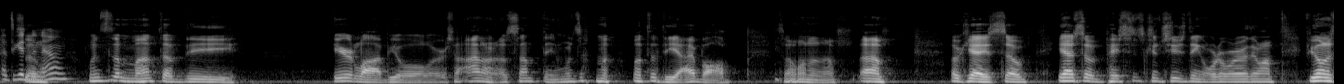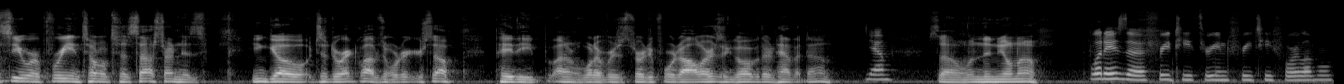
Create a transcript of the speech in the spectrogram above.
That's good So, to know. When's the month of the ear lobule or so? I don't know something. The m- month the eyeball? So I want to know. Um, okay, so yeah, so patients can choose the order whatever they want. If you want to see where free and total testosterone is, you can go to Direct Labs and order it yourself. Pay the I don't know whatever is thirty four dollars and go over there and have it done. Yeah. So and then you'll know What is a free T3 and free T4 level?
